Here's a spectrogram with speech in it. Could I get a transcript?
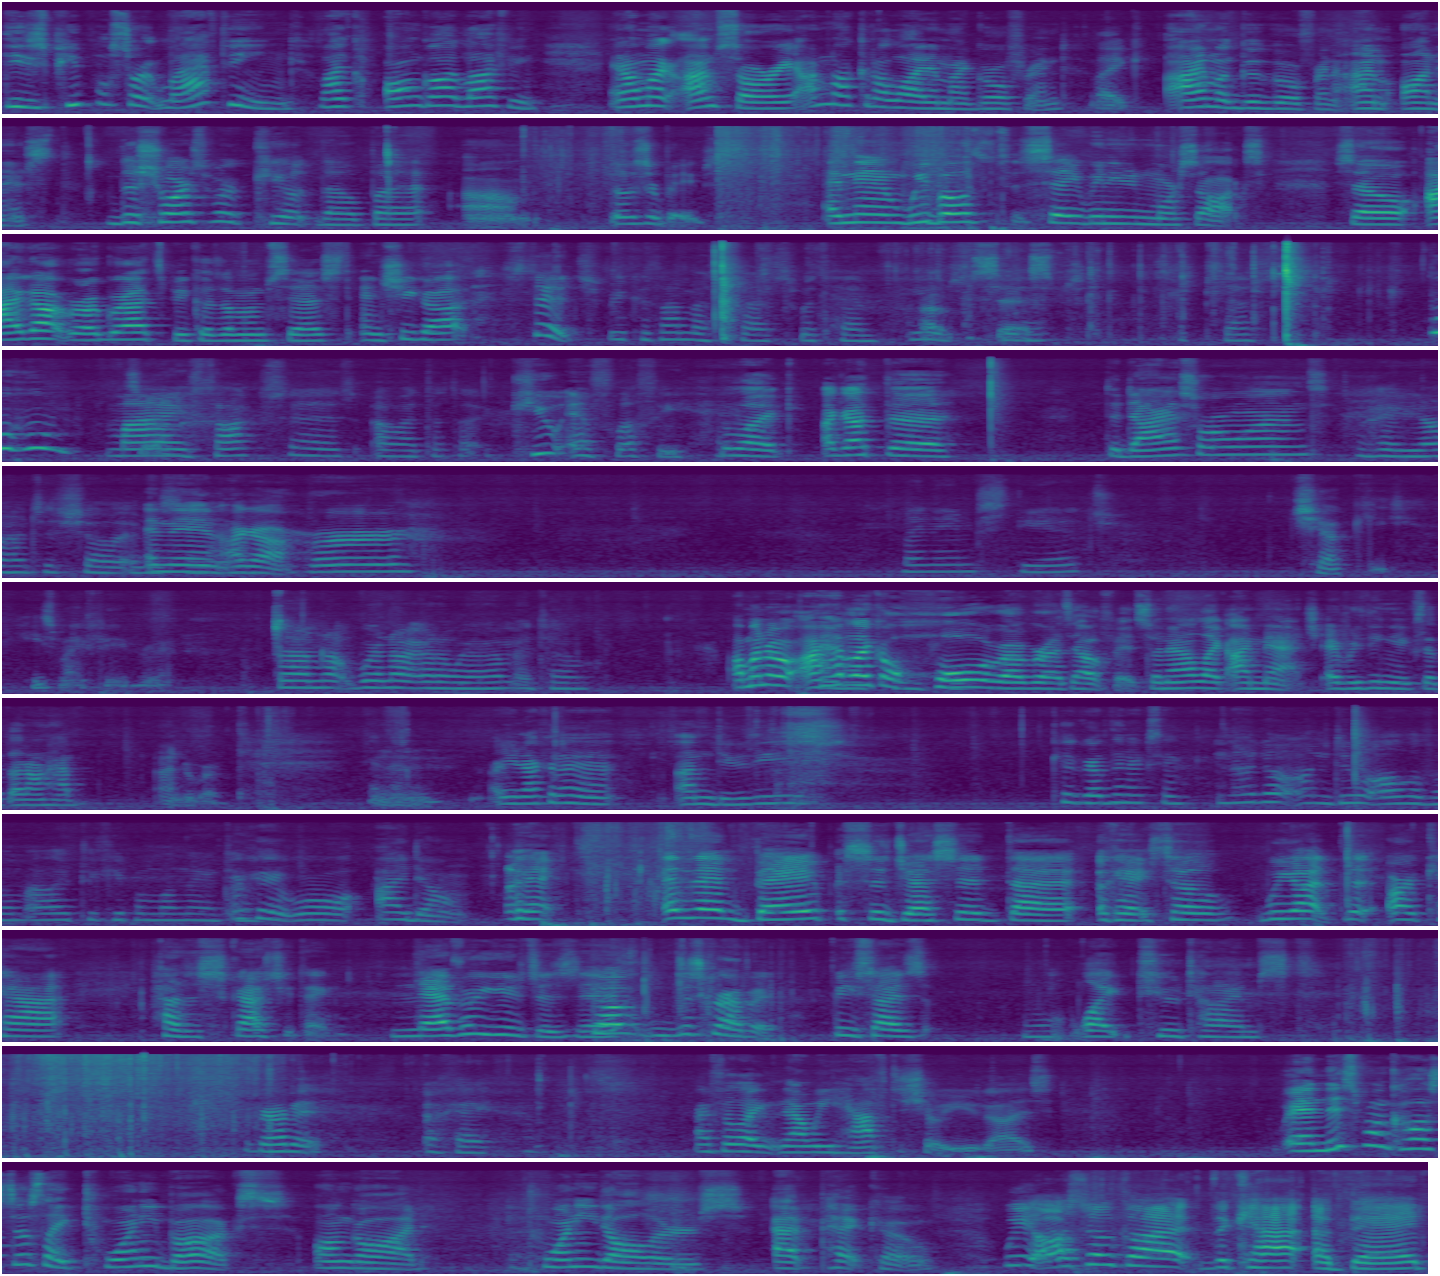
these people start laughing, like on God laughing. And I'm like, I'm sorry. I'm not gonna lie to my girlfriend. Like, I'm a good girlfriend. I'm honest. The shorts were cute though, but Um, those are babes. And then we both say we needed more socks. So I got Rugrats because I'm obsessed, and she got Stitch because I'm obsessed with him. He obsessed. Obsessed. Woohoo! My sock says, oh, I thought that cute and fluffy. Like I got the the dinosaur ones, Okay, you don't have to show it. and then I got her My name's Stitch, Chucky. He's my favorite. but I'm not. We're not gonna wear them until. I'm gonna. I have like a whole Rugrats outfit, so now like I match everything except I don't have underwear. And then, are you not gonna undo these? Okay, grab the next thing. No, I don't undo all of them. I like to keep them on there too. Okay, well I don't. Okay, and then Babe suggested that. Okay, so we got the our cat has a scratchy thing. Never uses it. Go, just grab it. Besides, like two times. Grab it. Okay. I feel like now we have to show you guys. And this one cost us like 20 bucks. On God. $20 at Petco. We also got the cat a bed,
